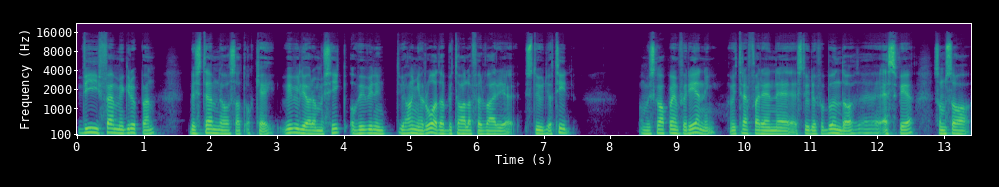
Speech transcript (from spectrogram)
vi fem i gruppen bestämde oss att okej, okay, vi vill göra musik och vi, vill inte, vi har ingen råd att betala för varje studiotid. Om vi skapar en förening, och vi träffade en eh, studieförbund då, eh, SV, som sa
